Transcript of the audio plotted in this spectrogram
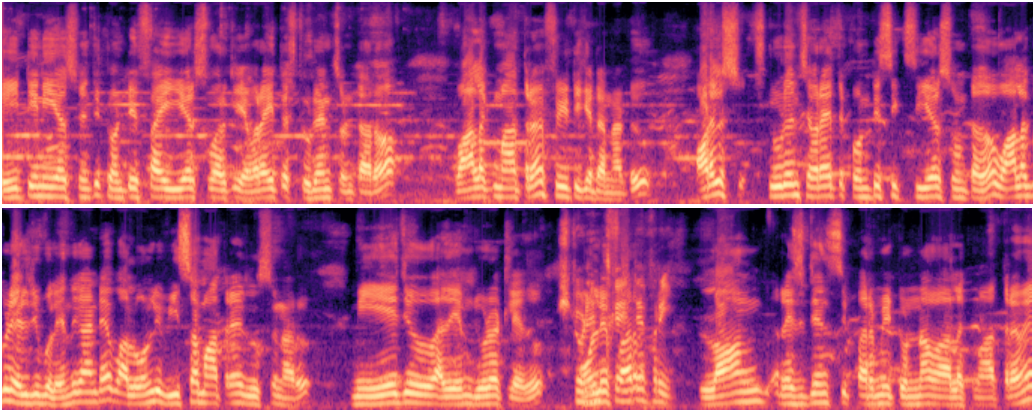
eighteen years నుంచి ట్వంటీ ఫైవ్ ఇయర్స్ వరకు ఎవరైతే స్టూడెంట్స్ ఉంటారో వాళ్ళకి మాత్రమే ఫ్రీ టికెట్ అన్నట్టు. ఆర్ఎల్స్ స్టూడెంట్స్ ఎవరైతే ట్వంటీ సిక్స్ ఇయర్స్ ఉంటుందో వాళ్ళకి కూడా ఎలిజిబుల్ ఎందుకంటే వాళ్ళు ఓన్లీ వీసా మాత్రమే చూస్తున్నారు. మీ ఏజ్ అదేం చూడట్లేదు. Only for free long residency permit ఉన్న వాళ్ళకి మాత్రమే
